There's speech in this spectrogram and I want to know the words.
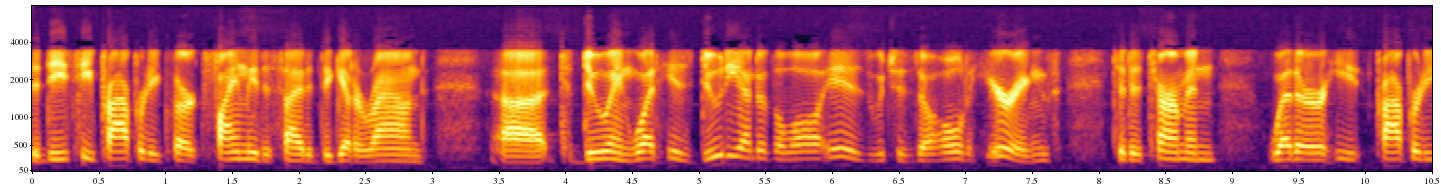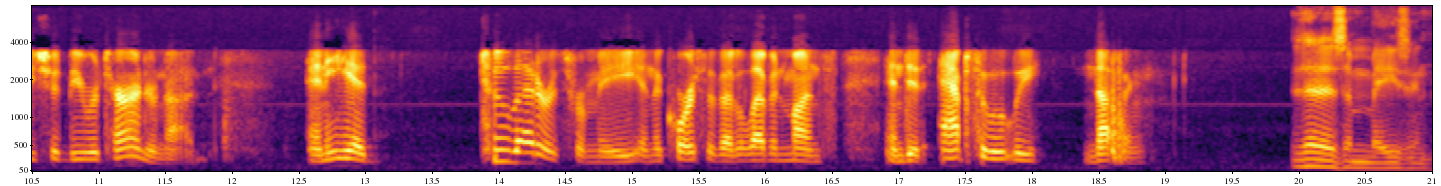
the D.C. property clerk finally decided to get around uh, to doing what his duty under the law is, which is to hold hearings to determine whether he, property should be returned or not. And he had two letters from me in the course of that 11 months and did absolutely nothing. That is amazing.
